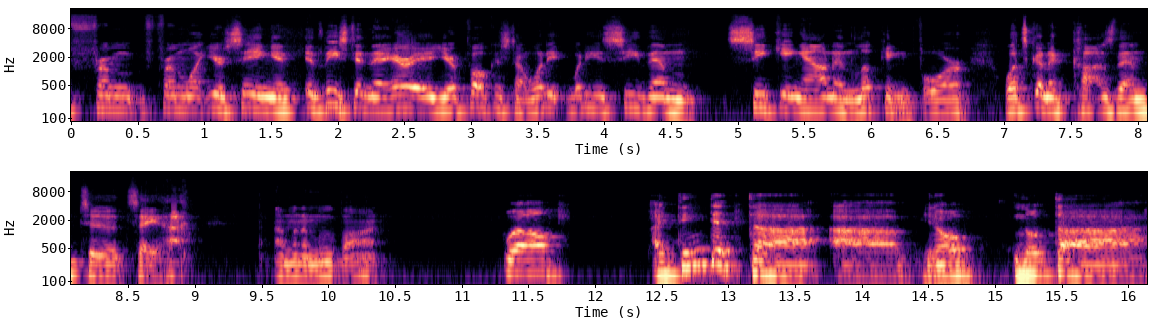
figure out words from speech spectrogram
from from what you're seeing, in, at least in the area you're focused on, what do you, what do you see them seeking out and looking for? What's going to cause them to say, "Ha, I'm gonna move on? Well, I think that uh, uh, you know, not uh,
